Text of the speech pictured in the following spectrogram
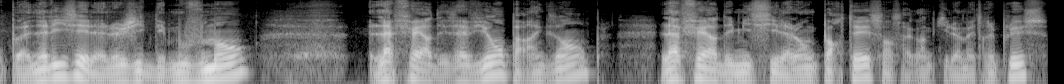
on peut analyser la logique des mouvements, l'affaire des avions, par exemple, l'affaire des missiles à longue portée, 150 km et plus,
